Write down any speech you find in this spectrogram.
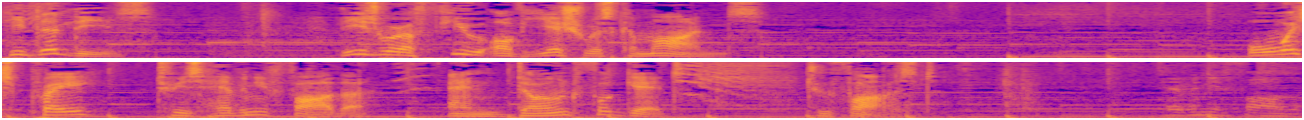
he did these. These were a few of Yeshua's commands. Always pray to his heavenly Father and don't forget to fast. Heavenly Father,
